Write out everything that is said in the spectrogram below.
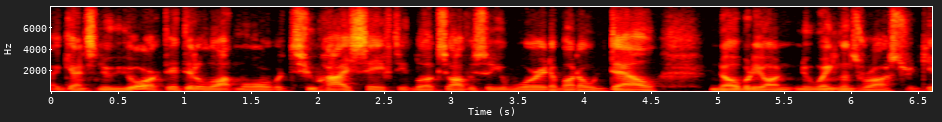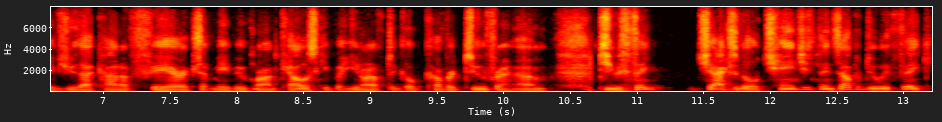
against New York they did a lot more with two high safety looks. Obviously you're worried about Odell. Nobody on New England's roster gives you that kind of fear except maybe Gronkowski but you don't have to go cover two for him. Do you think Jacksonville changes things up, or do we think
